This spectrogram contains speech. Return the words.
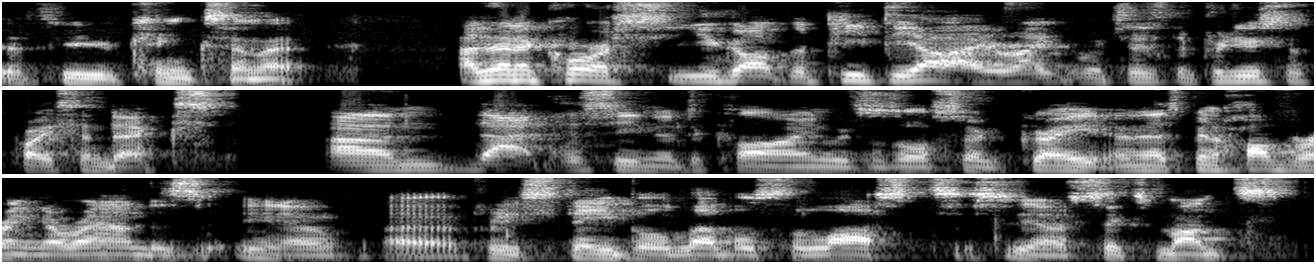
a few kinks in it. And then, of course, you got the PPI, right, which is the Producers Price Index. And that has seen a decline, which is also great. And it's been hovering around as, you know, uh, pretty stable levels the last, you know, six months.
